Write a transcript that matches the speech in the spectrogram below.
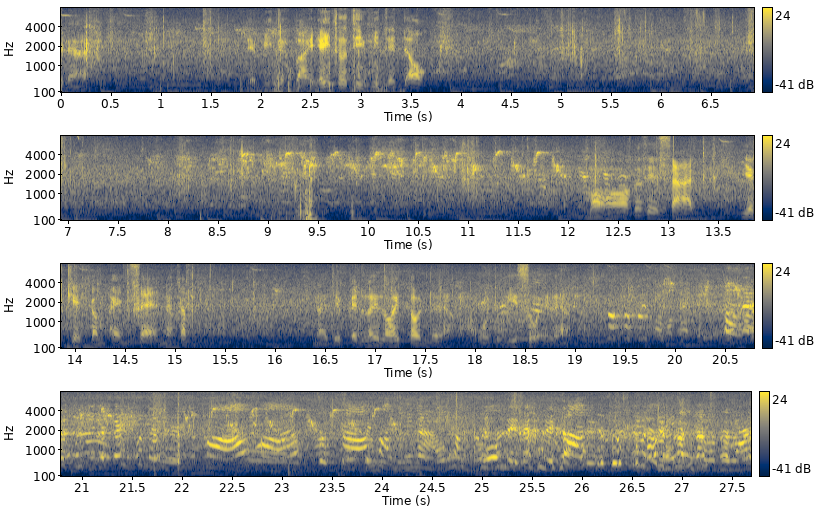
เลยนะฮะเนี่ยมีแต่ใบเอ้ยโทษทีมีแต่ดอกมอเกษตรศาสตร์วิทยเขตกำแพงแสนนะครับ น่าจะเป็นร้อยร้อยต้นเลยโอ้โหตรงนี้สวยเลยอะขอขอขอหนาวขอดูเลยนะเลยหรอห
